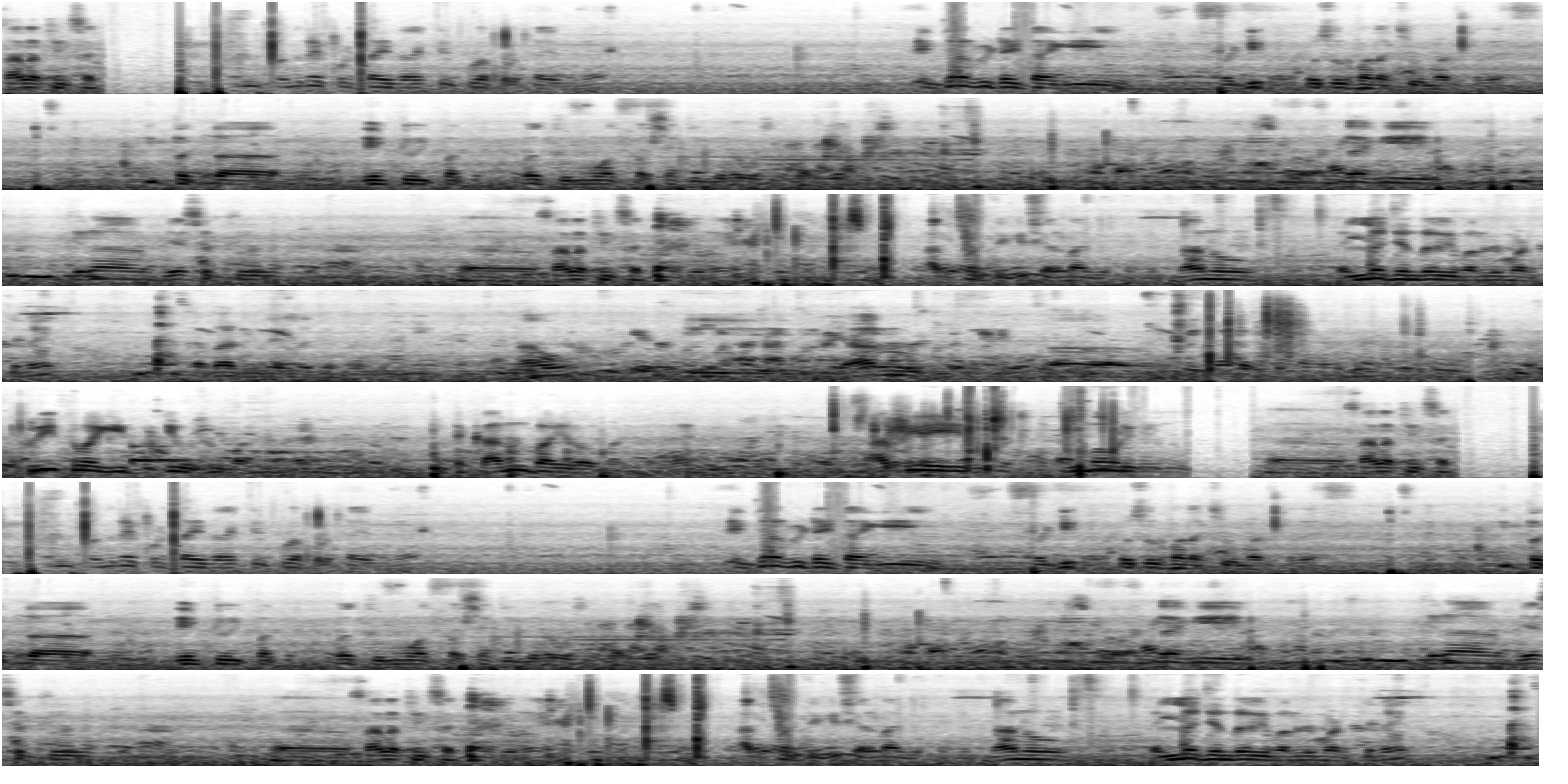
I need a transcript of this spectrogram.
ಸಾಲ ತೀರ್ಸಕ್ಕೆ ತೊಂದರೆ ಕೊಡ್ತಾ ಇದ್ದಾರೆ, ಕಿರುಕುಳ ಕೊಡ್ತಾ ಇದ್ದಾರೆ. ಎಕ್ಸಾರ್ಬಿಟೇಟ್ ಆಗಿ ಬಡ್ಡಿ ವಸೂಲು ಮಾಡಕ್ಕೆ ಶುರು ಮಾಡ್ತಾರೆ. ಇಪ್ಪತ್ತ ಎಂಟು, ಇಪ್ಪತ್ತು ಇಪ್ಪತ್ತು, ಮೂವತ್ತು ಪರ್ಸೆಂಟ್ ಇದ್ದರೆ ವಸೂಲು ಮಾಡ್ತಾರೆ. ಸೊ ಹಾಗಾಗಿ ಜನ ಬೇಸತ್ತು ಸಾಲ ತೀರ್ಸಕ್ಕಾಗದೆ ಆತ್ಮಹತ್ಯೆಗೆ ಶರಣಾಗಿರ್ತೇನೆ ನಾನು ಎಲ್ಲ ಜನರಿಗೆ ಮನವಿ ಮಾಡ್ತೇನೆ. ಕರ್ನಾಟಕದ ಎಲ್ಲ ಜನರಿಗೆ ನಾವು ಈ ಯಾರು ಪ್ರೀತವಾಗಿ ಪಟ್ಟಿ ವಸೂಲು ಮಾಡ್ತಾರೆ ಮತ್ತು ಕಾನೂನು ಬಾಹಿರವಾಗಿ ಮಾಡ್ತಾರೆ ಆರ್ ಬಿ ಐ ನಿಯಮಾವಳಿಗಳನ್ನು ಸಾಲ ತೀರ್ಸಕ್ಕೆ ತೊಂದರೆ ಕೊಡ್ತಾ ಇದ್ದಾರೆ ಕಿರುಕುಳ ಕೊಡ್ತಾ ಇದ್ದಾರೆ ಎಕ್ಸಾರ್ಬಿಟೆಂಟ್ ಆಗಿ ಬಡ್ಡಿ ವಸೂಲು ಮಾಡೋಕ್ಕೆ ಶುರು ಮಾಡ್ತಾರೆ ಇಪ್ಪತ್ತ ಎಂಟು ಇಪ್ಪತ್ತು ಇಪ್ಪತ್ತು ಮೂವತ್ತು ಪರ್ಸೆಂಟ್ ಮಾಡ್ತಾರೆ ಸೊ ಹಾಗಾಗಿ ಜನ ಬೇಸತ್ತು ಸಾಲ ತೀರ್ಸಕ್ಕಾಗದೆ ಆತ್ಮಹತ್ಯೆಗೆ ಶರಣಾಗುತ್ತೆ. ನಾನು ಎಲ್ಲ ಜನರಿಗೆ ಮನವಿ ಮಾಡ್ತೇನೆ.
